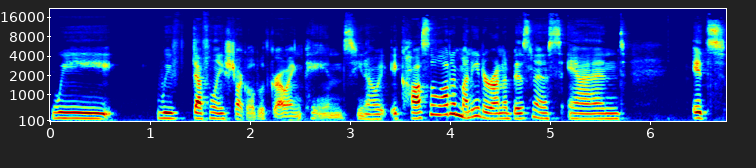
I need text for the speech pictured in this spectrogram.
We we've definitely struggled with growing pains you know? It, it costs a lot of money to run a business and it's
